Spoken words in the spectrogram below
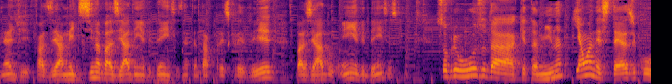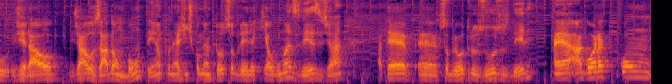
né, de fazer a medicina baseada em evidências, né? Tentar prescrever baseado em evidências sobre o uso da ketamina, que é um anestésico geral já usado há um bom tempo, né? A gente comentou sobre ele aqui algumas vezes já, até é, sobre outros usos dele. É, agora com,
